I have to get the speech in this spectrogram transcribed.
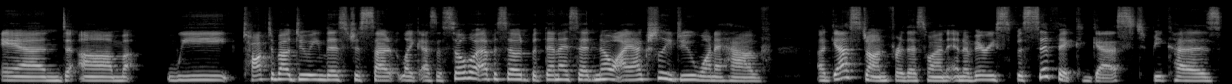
And um, we talked about doing this just like as a solo episode, but then I said, no, I actually do want to have a guest on for this one and a very specific guest because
